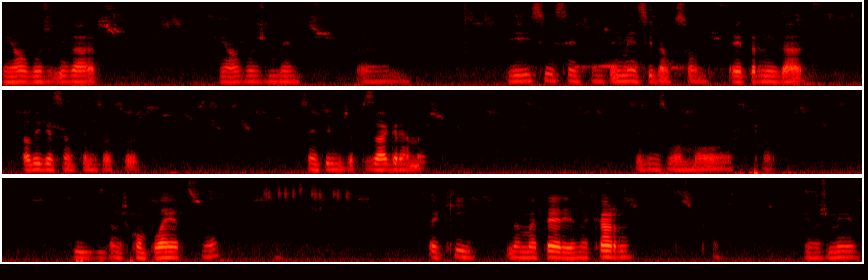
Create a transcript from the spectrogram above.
em alguns lugares, em alguns momentos. Um, e aí sim sentimos a imensidão que somos, a eternidade, a ligação que temos ao todo. Sentimos a pesar gramas, sentimos o amor, aquele... estamos completos, não é? Aqui, na matéria, na carne, vem os medos,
